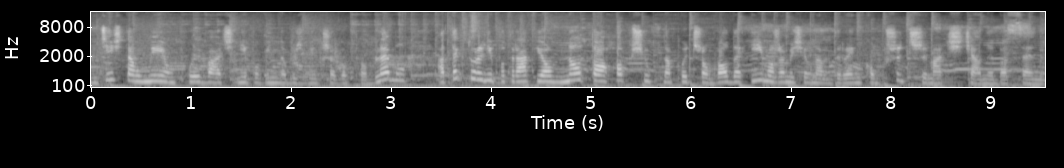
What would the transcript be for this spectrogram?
gdzieś tam umieją pływać, nie powinno być większego problemu, a te, które nie potrafią, no to hop siup na płytszą wodę i możemy się nawet ręką przytrzymać ściany basenu.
